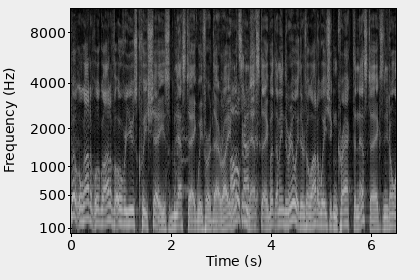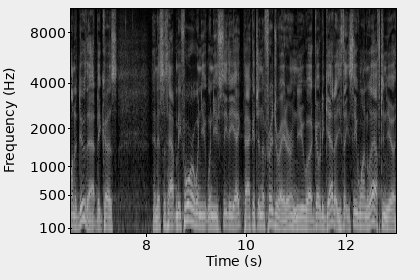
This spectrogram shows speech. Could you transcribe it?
Well, a lot of a lot of overused cliches. Nest egg, we've heard that, right? Oh, What's a nest egg? But I mean, really, there's a lot of ways you can crack the nest eggs, and you don't want to do that because. And this has happened before when you when you see the egg package in the refrigerator and you uh, go to get it, you you see one left and you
